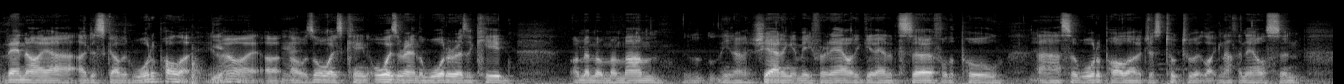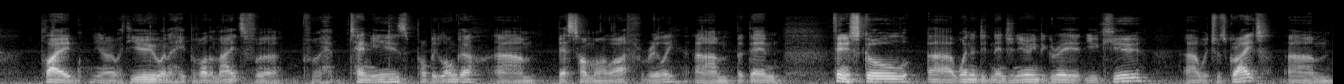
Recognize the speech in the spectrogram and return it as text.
then I, uh, I discovered water polo. You yeah. know, I, I, yeah. I, was always keen, always around the water as a kid. I remember my mum, you know, shouting at me for an hour to get out of the surf or the pool. Uh, so water polo just took to it like nothing else, and played, you know, with you and a heap of other mates for, for ten years, probably longer. Um, best time of my life, really. Um, but then finished school, uh, went and did an engineering degree at UQ uh, which was great. Um,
